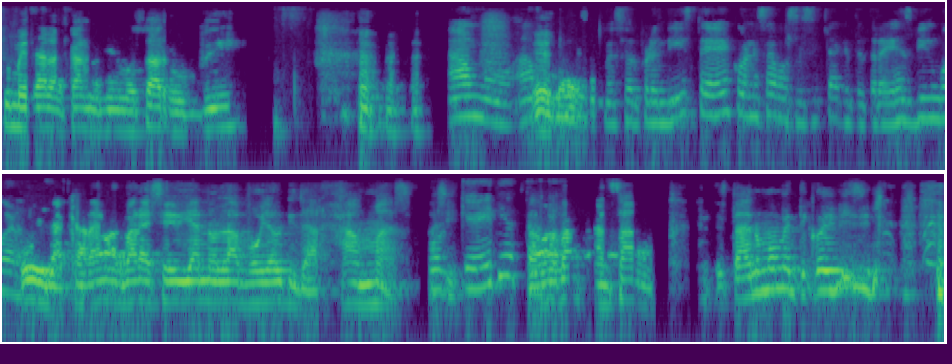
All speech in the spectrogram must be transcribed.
Tú me das la calma, mismo a Rubí. Amo, amo. Me sorprendiste, ¿eh? Con esa vocecita que te traías bien guardada. Uy, la cara de Bárbara ese día no la voy a olvidar jamás. ¿Por Así. qué, idiota? Estaba cansada. Estaba en un momentico difícil. Sí.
